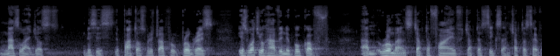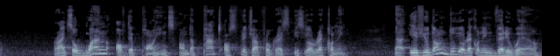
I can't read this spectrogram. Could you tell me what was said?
And that's why I just, this is the path of spiritual pro- progress, is what you have in the book of um, Romans, chapter 5, chapter 6, and chapter 7. Right? So, one of the points on the path of spiritual progress is your reckoning. Now, if you don't do your reckoning very well,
